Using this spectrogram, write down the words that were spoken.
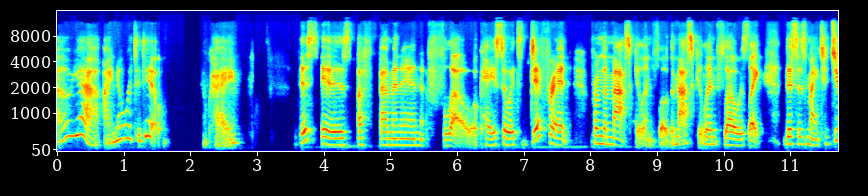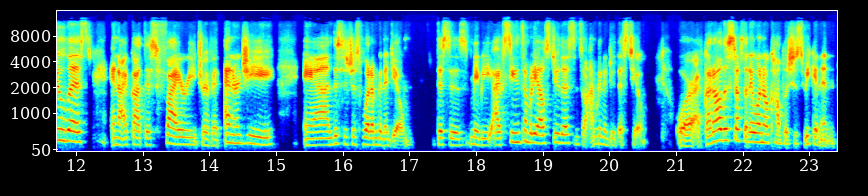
oh, yeah, I know what to do. Okay. This is a feminine flow. Okay. So it's different from the masculine flow. The masculine flow is like, this is my to do list, and I've got this fiery, driven energy, and this is just what I'm going to do. This is maybe I've seen somebody else do this, and so I'm going to do this too. Or I've got all this stuff that I want to accomplish this weekend, and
